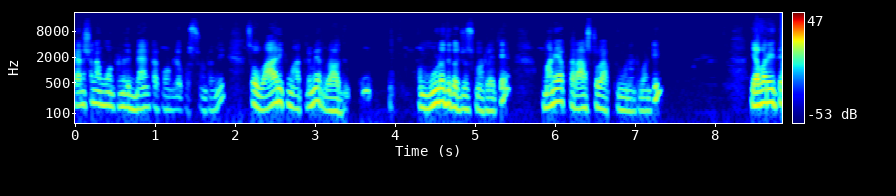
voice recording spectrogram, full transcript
పెన్షన్ అమౌంట్ అనేది బ్యాంక్ అకౌంట్లోకి వస్తుంటుంది. సో వారికి మాత్రమే రాదు. మూడోదిగా చూసుకున్నట్లయితే మన యొక్క రాష్ట్ర వ్యాప్తంగా ఉన్నటువంటి ఎవరైతే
